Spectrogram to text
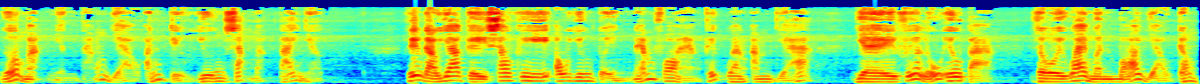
ngửa mặt nhìn thẳng vào ánh triều dương sắc mặt tái nhợt. Riêng Đào Gia Kỳ sau khi Âu Dương Tuyền ném pho hàng thiết quan âm giả về phía lũ yêu tà, rồi quay mình bỏ vào trong,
